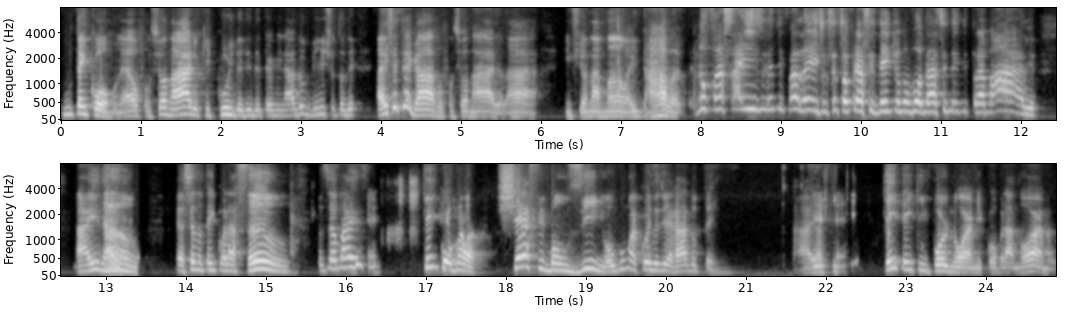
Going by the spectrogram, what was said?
não tem como, né? O funcionário que cuida de determinado bicho, todo... aí você pegava o funcionário lá, enfiou na mão, aí dava. Não faça isso, eu te falei. Se você sofrer acidente, eu não vou dar acidente de trabalho. Aí não, você não tem coração. Você é mais. Quem ó, chefe bonzinho, alguma coisa de errado tem. Ah, eu acho que quem, quem tem que impor norma e cobrar norma,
